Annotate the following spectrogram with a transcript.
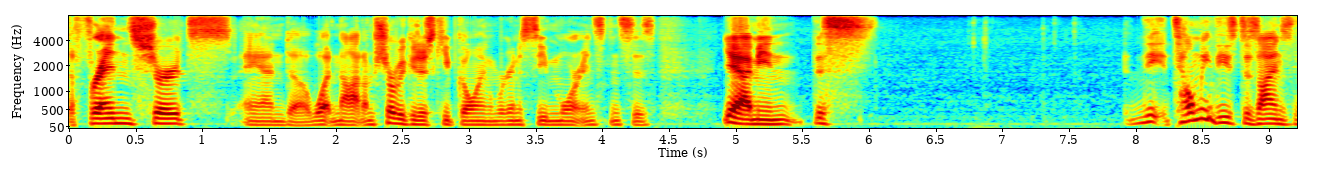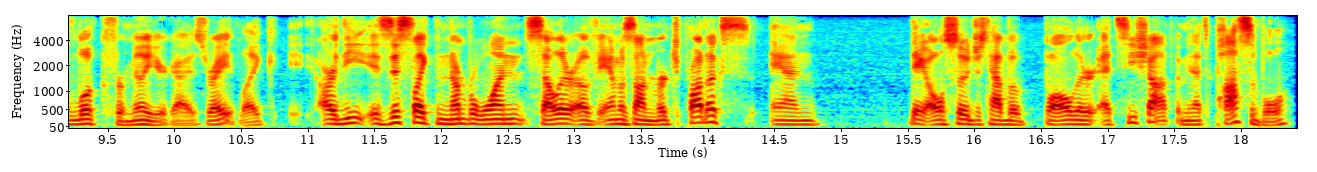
the Friends shirts and uh, whatnot. I'm sure we could just keep going. We're going to see more instances. Yeah, I mean this the, tell me these designs look familiar, guys, right? Like, are the is this like the number one seller of Amazon merch products, and they also just have a baller Etsy shop? I mean, that's possible.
